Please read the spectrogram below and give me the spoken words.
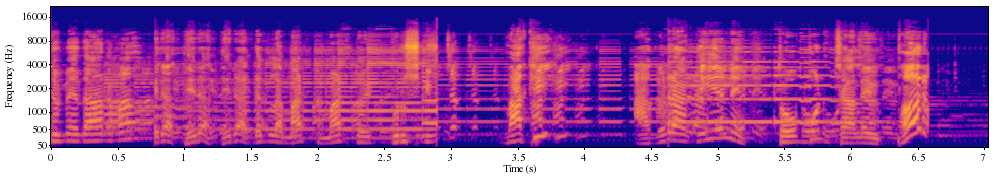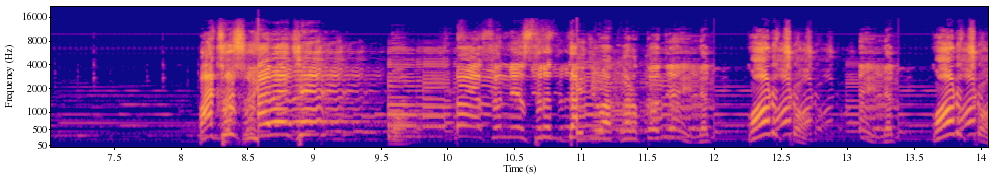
યુદ્ધ મેદાનમાં ધીરા ધીરા ધીરા ડગલા મારતો મારતો એક પુરુષની વાખી આગળ કહીએ ને તો પણ ચાલે ભર. પાછો શું છે? આસને શ્રદ્ધા જેવા કરતો જાય. કોણ છો? કોણ છો?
